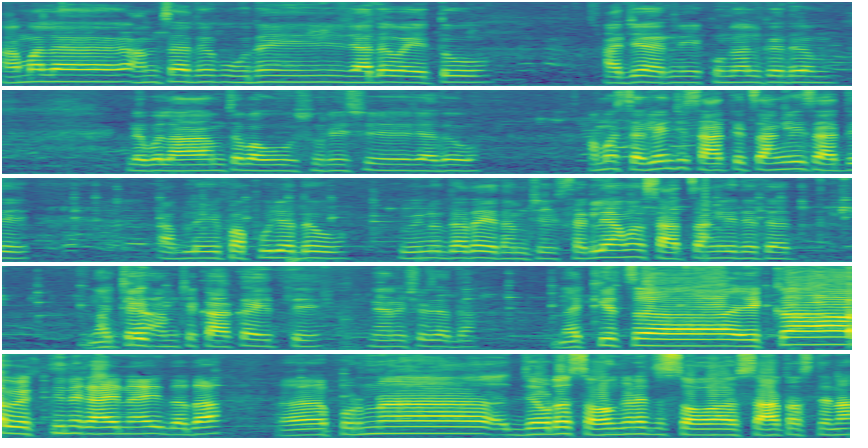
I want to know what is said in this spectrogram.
आम्हाला आमचा जो उदय जाधव आहे तो अजय हरणे कुणाल कदम डबल हा आमचा भाऊ सुरेश जाधव. आम्हाला सगळ्यांची साथ आहे चांगली साथ आहे. आपले पप्पू जाधव विनोद दादा आहेत आमचे. सगळे आम्हाला साथ चांगली देतात. आमचे आमचे काका आहेत ते ज्ञानेश्वर दादा. नक्कीच एका व्यक्तीने काय नाही दादा. पूर्ण जेवढं सवंगण्याचं सव साथ असते ना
